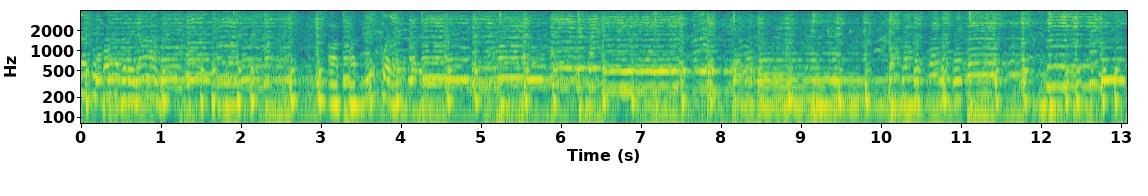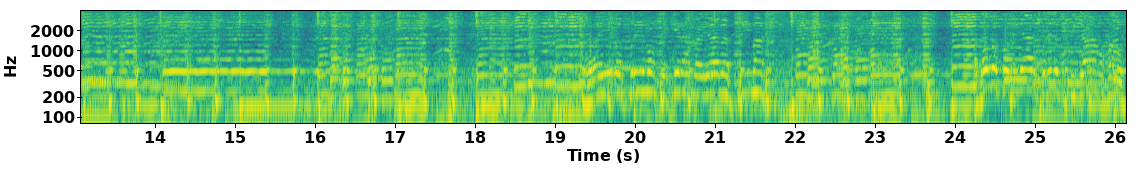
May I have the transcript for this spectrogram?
Sea, compadre, por allá. A Tamícuaro, compadre. Por ahí los primos que quieran bailar las primas. A todos los familiares, por ellos invitamos a los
